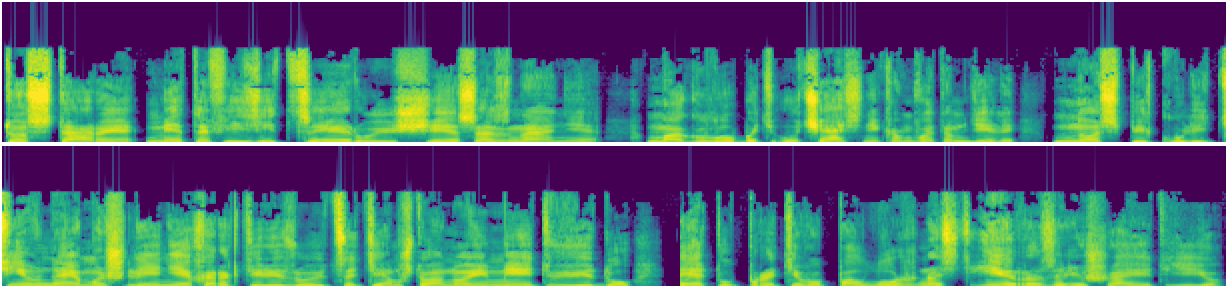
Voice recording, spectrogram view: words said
то старое метафизицирующее сознание могло быть участником в этом деле, но спекулятивное мышление характеризуется тем, что оно имеет в виду эту противоположность и разрешает ее.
